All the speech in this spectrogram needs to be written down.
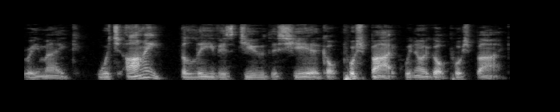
remake, which I believe is due this year. Got pushed back. We know it got pushed back.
